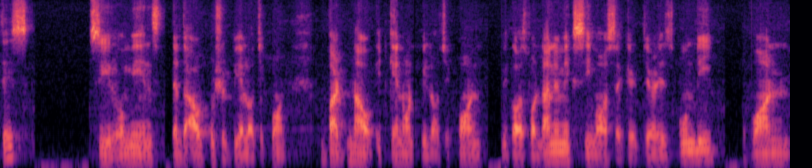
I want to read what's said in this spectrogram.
this zero means that the output should be a logic 1 but now it cannot be logic 1 because for dynamic CMOS circuit there is only one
